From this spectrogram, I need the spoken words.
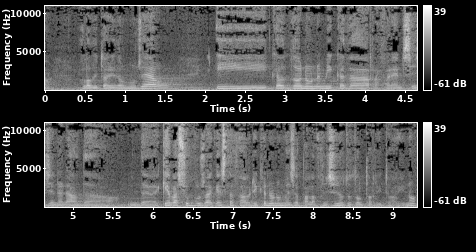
a l'auditori del museu i que dona una mica de referència general de, de què va suposar aquesta fàbrica no només a Palafrugell sinó a tot el territori no?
